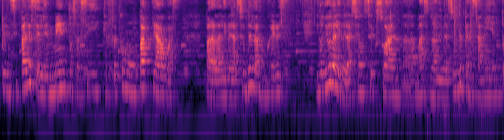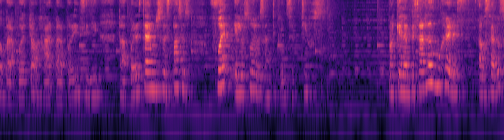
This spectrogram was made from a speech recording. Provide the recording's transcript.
principales elementos así, que fue como un parteaguas para la liberación de las mujeres, y no digo la liberación sexual nada más, sino la liberación de pensamiento para poder trabajar, para poder incidir, para poder estar en muchos espacios, fue el uso de los anticonceptivos. Porque al empezar las mujeres a usar los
